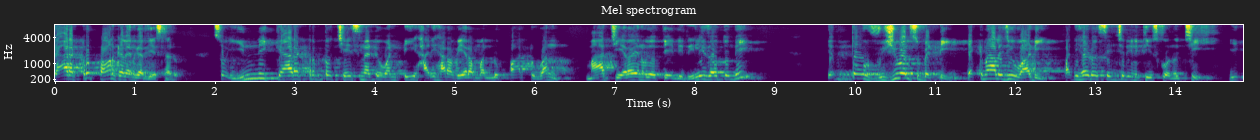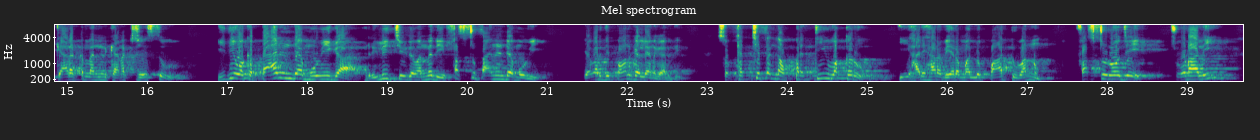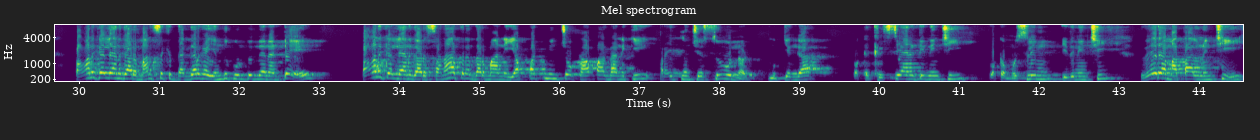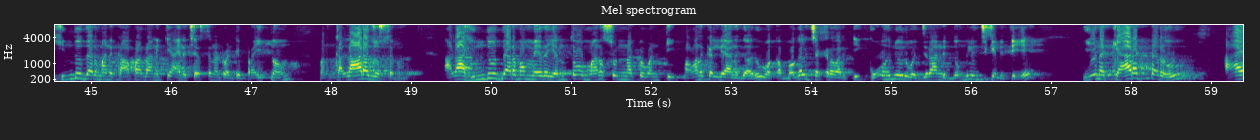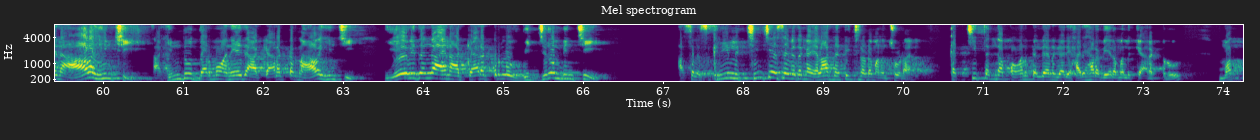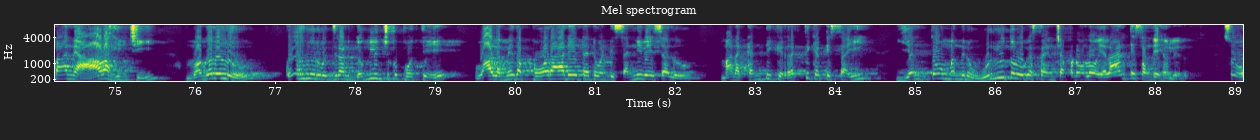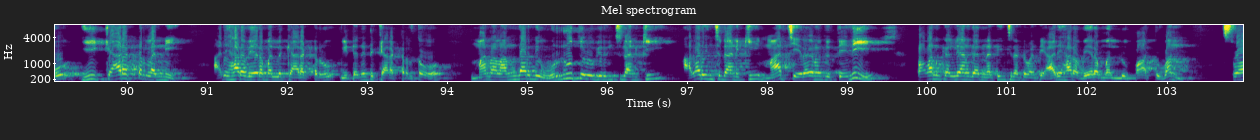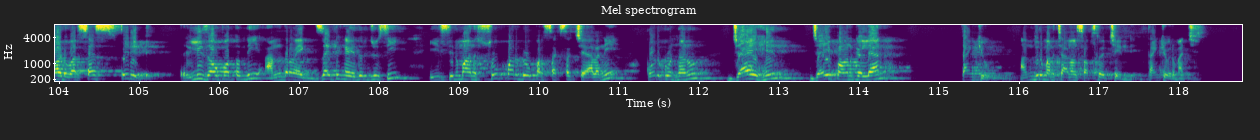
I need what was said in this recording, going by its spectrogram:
క్యారెక్టర్ పవన్ కళ్యాణ్ గారు చేసినారు. సో ఇన్ని క్యారెక్టర్తో చేసినటువంటి హరిహర వీరమల్లు పార్ట్ వన్ మార్చి ఇరవై ఎనిమిదో తేదీ రిలీజ్ అవుతుంది. ఎంతో విజువల్స్ పెట్టి టెక్నాలజీ వాడి పదిహేడో సెంచరీని తీసుకొని వచ్చి ఈ క్యారెక్టర్లన్నీ కనెక్ట్ చేస్తూ ఇది ఒక పాన్ ఇండియా మూవీగా రిలీజ్ చేయడం అన్నది ఫస్ట్ పాన్ ఇండియా మూవీ ఎవరిది? పవన్ కళ్యాణ్ గారిది. సో ఖచ్చితంగా ప్రతి ఒక్కరూ ఈ Harihara Veeramallu part one first రోజే చూడాలి. పవన్ కళ్యాణ్ గారు మనసుకి దగ్గరగా ఎందుకు ఉంటుంది అని అంటే పవన్ కళ్యాణ్ గారు సనాతన ధర్మాన్ని ఎప్పటి నుంచో కాపాడడానికి ప్రయత్నం చేస్తూ ఉన్నాడు. ముఖ్యంగా ఒక క్రిస్టియానిటీ నుంచి ఒక ముస్లిం ఇది నుంచి వేరే మతాల నుంచి హిందూ ధర్మాన్ని కాపాడడానికి ఆయన చేస్తున్నటువంటి ప్రయత్నం మనం కళ్ళారా చూస్తున్నాం. అలా హిందూ ధర్మం మీద ఎంతో మనసు ఉన్నటువంటి పవన్ కళ్యాణ్ గారు ఒక మొఘల్ చక్రవర్తి కోహినూరు వజ్రాన్ని దొంగిలించుకెళితే ఈయన క్యారెక్టరు ఆయన ఆవహించి ఆ హిందూ ధర్మం అనేది ఆ క్యారెక్టర్ను ఆవహించి ఏ విధంగా ఆయన ఆ క్యారెక్టర్లో విజృంభించి అసలు స్క్రీన్లు చించేసే విధంగా ఎలా నటించినాడో మనం చూడాలి. ఖచ్చితంగా పవన్ కళ్యాణ్ గారి హరిహర వీరమల్లు క్యారెక్టరు మొత్తాన్ని ఆవహించి మొఘలులు కోహినూరు వజ్రాన్ని దొంగిలించుకుపోతే వాళ్ళ మీద పోరాడేటటువంటి సన్నివేశాలు మన కంటికి రక్తి కట్టిస్తాయి ఎంతో మందిని ఉర్రుతూ ఊగస్తాయని చెప్పడంలో ఎలాంటి సందేహం లేదు. సో ఈ క్యారెక్టర్లన్నీ హరిహర వీరమల్లు క్యారెక్టరు వీటన్నిటి క్యారెక్టర్లతో మనలందరినీ ఉర్రు తొలగించడానికి అలరించడానికి మార్చి ఇరవై ఎనిమిది తేదీ పవన్ కళ్యాణ్ గారు నటించినటువంటి Harihara Veeramallu part one sword versus spirit release అవబోతుంది. అందరం ఎగ్జైటింగ్గా ఎదురు చూసి ఈ సినిమాను సూపర్ డూపర్ సక్సెస్ చేయాలని కోరుకుంటున్నాను. జై హింద్ జై పవన్ కళ్యాణ్. Thank you. అందరూ మన ఛానల్ సబ్స్క్రైబ్ చేయండి. Thank you very much.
